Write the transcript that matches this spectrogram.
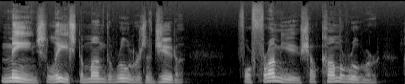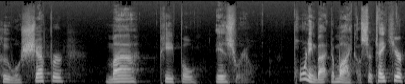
means least among the rulers of Judah. For from you shall come a ruler who will shepherd my people Israel. Pointing back to Micah. So take your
